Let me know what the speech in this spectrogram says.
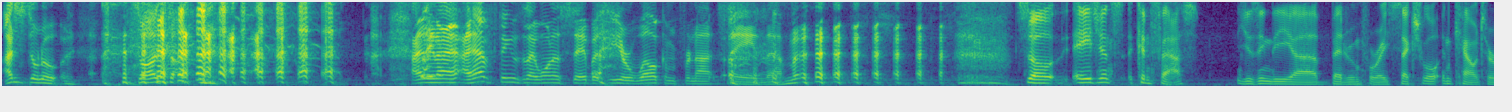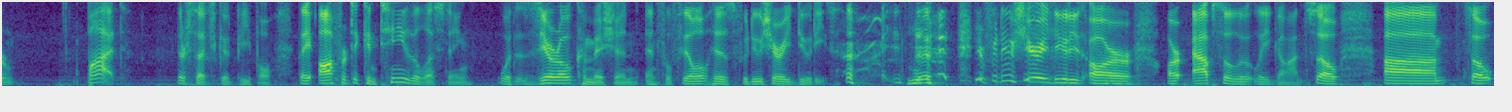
I just don't know. So I was ta- I mean, I, I have things that I want to say, but you're welcome for not saying them. So agents confess using the uh, bedroom for a sexual encounter, but they're such good people. They offer to continue the listing with zero commission and fulfill his fiduciary duties. Your fiduciary duties are are absolutely gone. So, um, so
